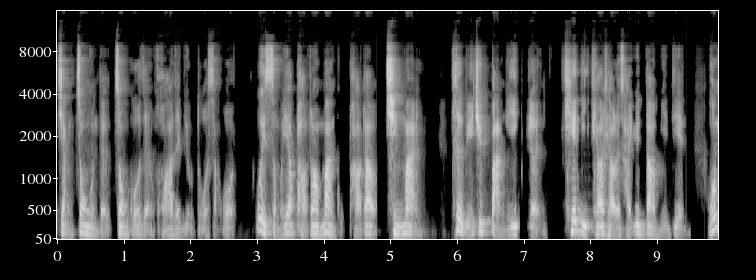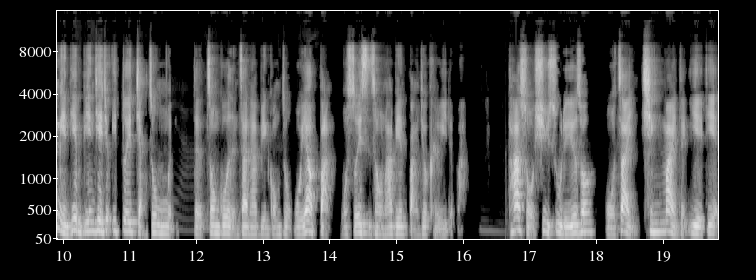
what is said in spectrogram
讲中文的中国人、华人有多少？我为什么要跑到曼谷、跑到清迈，特别去绑一个人，千里迢迢的才运到缅甸？我缅甸边界就一堆讲中文的中国人在那边工作，我要绑，我随时从那边绑就可以了吧？他所叙述的，就是说我在清迈的夜店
